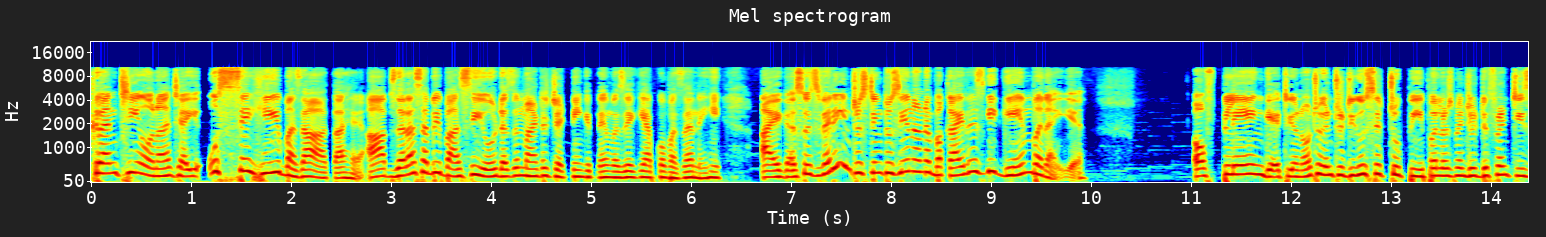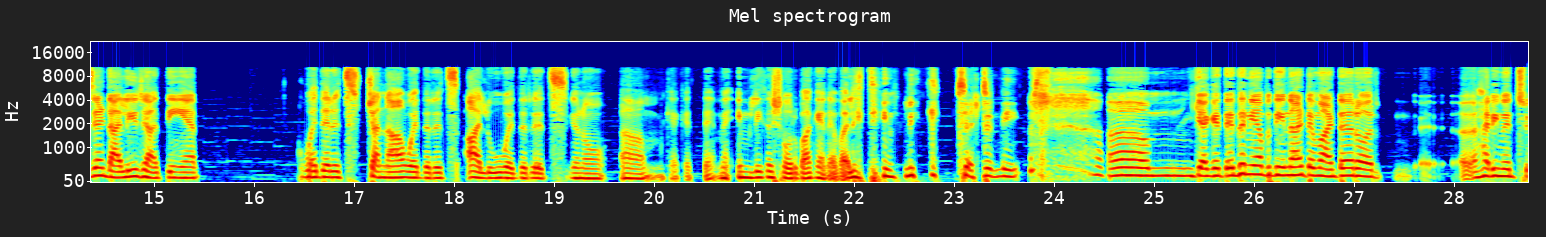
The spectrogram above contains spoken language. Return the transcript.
क्रंची होना चाहिए, उससे ही मज़ा आता है। आप जरा सा भी बासी हो डजेंट मैटर चटनी कितने मज़े की, आपको मज़ा नहीं आएगा। So it's very interesting to see उन्होंने बाकायदा इसकी गेम बनाई है। Of playing it you know to introduce it to people और उसमें जो डिफरेंट चीज़ें डाली जाती हैं whether it's chana whether it's aloo whether it's you know क्या कहते हैं मैं इमली का शोरबा कहने वाली थी इमली की चटनी। Um, क्या कहते हैं धनिया पुदीना टमाटर और हरी मिर्च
